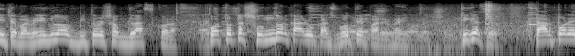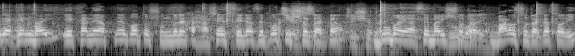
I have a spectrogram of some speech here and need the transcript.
দিতে পারবেন এগুলোর ভিতরে সব গ্লাস করা। কতটা সুন্দর কারুকাজ হতে পারে ভাই। আচ্ছা। ঠিক আছে? তারপরে দেখেন ভাই এখানে আপনার কত সুন্দর একটা হাঁসের সেট আছে পঁচিশশো টাকা। দুবাই আছে বাইশশো টাকা বারোশো টাকা সরি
